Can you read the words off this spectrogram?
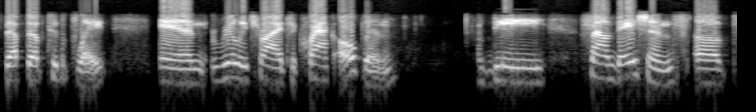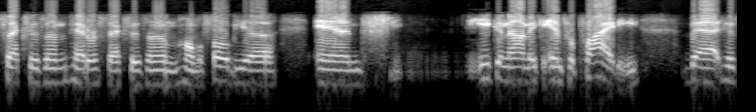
stepped up to the plate and really tried to crack open the foundations of sexism, heterosexism, homophobia, and economic impropriety that has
